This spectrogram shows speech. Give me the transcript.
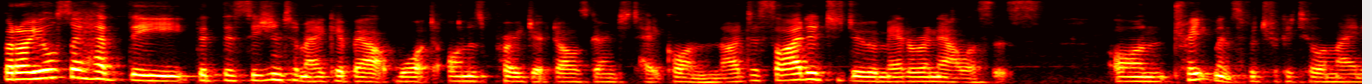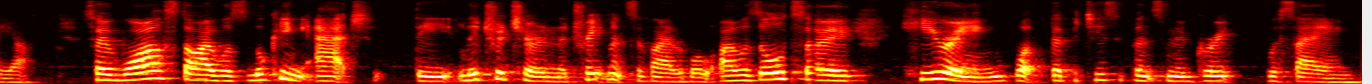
But I also had the, the decision to make about what honours project I was going to take on. And I decided to do a meta analysis on treatments for trichotillomania. So, whilst I was looking at the literature and the treatments available, I was also hearing what the participants in the group were saying.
